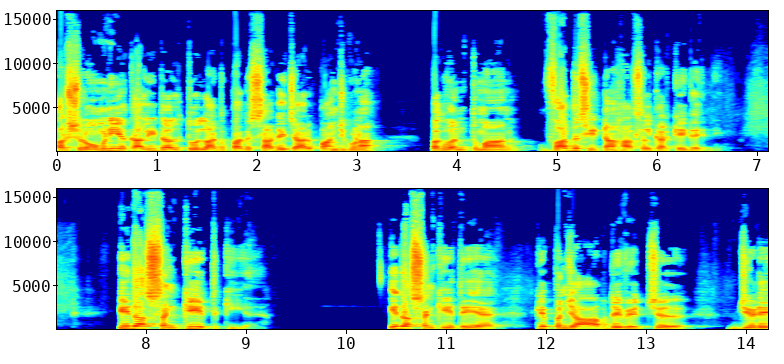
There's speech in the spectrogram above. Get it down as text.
ਔਰ ਸ਼੍ਰੋਮਣੀ ਅਕਾਲੀ ਦਲ ਤੋਂ ਲਗਭਗ 4.5 5 ਗੁਣਾ ਭਗਵੰਤ ਮਾਨ ਵੱਧ ਸੀਟਾਂ ਹਾਸਲ ਕਰਕੇ ਗਏ ਨੇ। ਇਹਦਾ ਸੰਕੇਤ ਕੀ ਹੈ? ਇਹਦਾ ਸੰਕੇਤ ਇਹ ਹੈ ਕਿ ਪੰਜਾਬ ਦੇ ਵਿੱਚ ਜਿਹੜੇ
